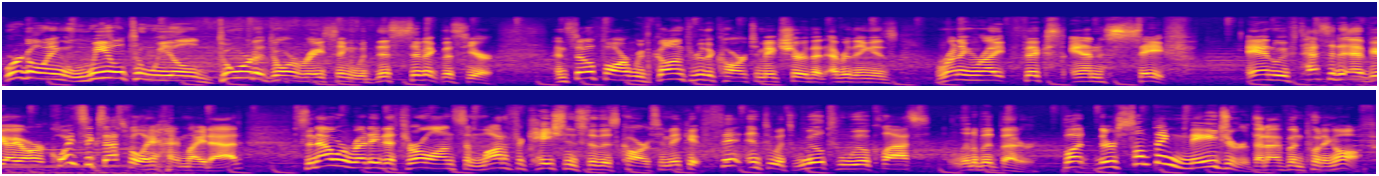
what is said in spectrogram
We're going wheel to wheel, door to door racing with this Civic this year. And so far, we've gone through the car to make sure that everything is running right, fixed, and safe. And we've tested it at VIR quite successfully, I might add. So now we're ready to throw on some modifications to this car to make it fit into its wheel-to-wheel -wheel class a little bit better. But there's something major that I've been putting off,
